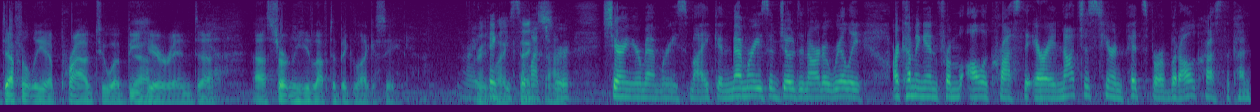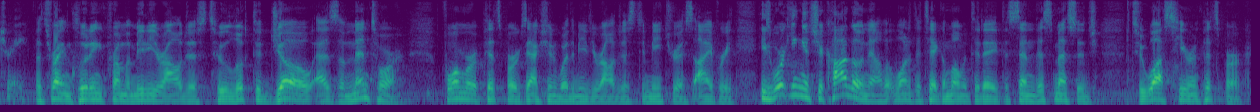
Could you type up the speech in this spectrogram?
definitely uh, proud to uh, be Yeah. here, and uh, uh, certainly he left a big legacy. All right, Great, thank Mike, you so thanks. much for sharing your memories, Mike. And memories of Joe DeNardo really are coming in from all across the area, not just here in Pittsburgh, but all across the country. That's right, including from a meteorologist who looked to Joe as a mentor. Former Pittsburgh's action weather meteorologist Demetrius Ivory. He's working in Chicago now, but wanted to take a moment today to send this message to us here in Pittsburgh.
